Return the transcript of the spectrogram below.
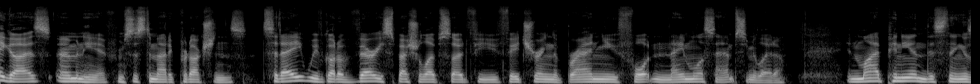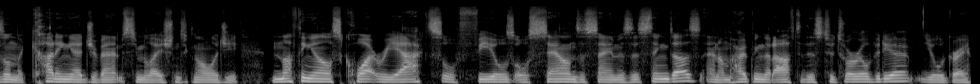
Hey guys, Ermin here from Systematic Productions. Today we've got a very special episode for you featuring the brand new Fortin Nameless Amp Simulator. In my opinion, this thing is on the cutting edge of amp simulation technology. Nothing else quite reacts or feels or sounds the same as this thing does, and I'm hoping that after this tutorial video, you'll agree.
